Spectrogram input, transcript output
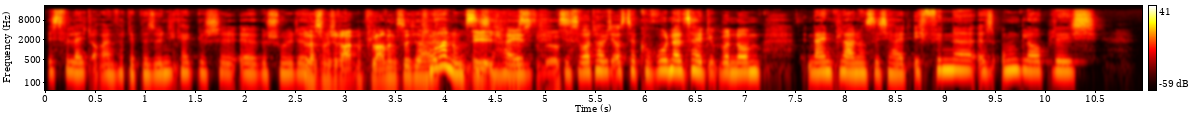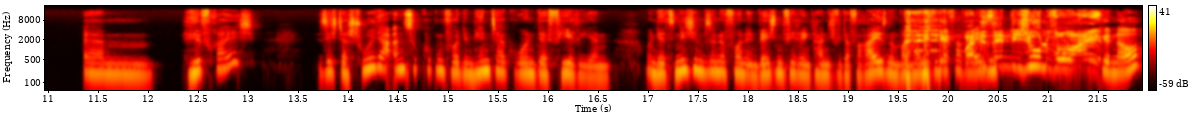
ist vielleicht auch einfach der Persönlichkeit äh, geschuldet. Lass mich raten, Planungssicherheit? Planungssicherheit. Das. das Wort habe ich aus der Corona-Zeit übernommen. Nein, Planungssicherheit. Ich finde es unglaublich ähm, hilfreich, sich das Schuljahr anzugucken vor dem Hintergrund der Ferien. Und jetzt nicht im Sinne von, in welchen Ferien kann ich wieder verreisen und wann kann ich wieder Wann verreisen. ist denn die Schule vorbei? Genau,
